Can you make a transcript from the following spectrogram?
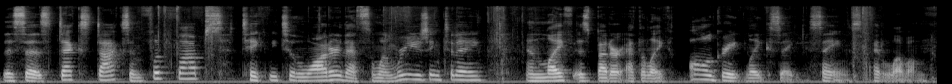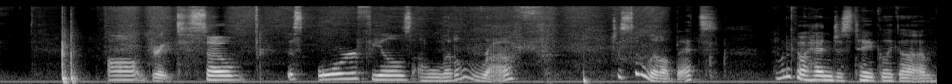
This says decks, docks, and flip-flops. Take me to the water. That's the one we're using today. And life is better at the lake. All great lake say sayings. I love them. All great. So this oar feels a little rough, just a little bit. I'm going to go ahead and just take like a,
